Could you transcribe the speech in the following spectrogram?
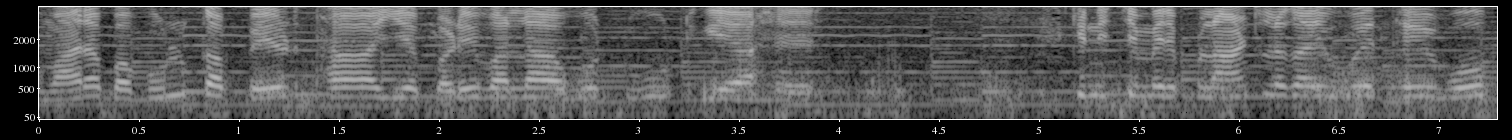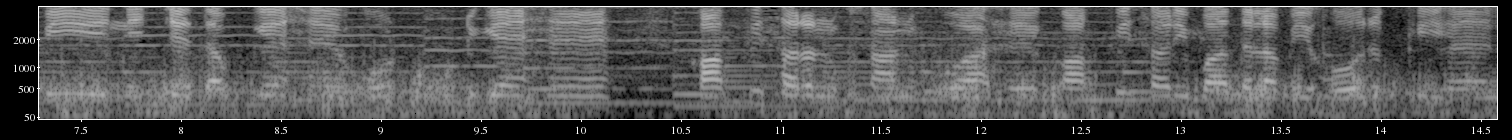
हमारा बबूल का पेड़ था, ये बड़े वाला, वो टूट गया है। इसके नीचे मेरे प्लांट लगाए हुए थे, वो भी नीचे दब गए हैं, वो टूट गए हैं। काफ़ी सारा नुकसान हुआ है, काफ़ी सारी बादल अभी हो रखी है।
